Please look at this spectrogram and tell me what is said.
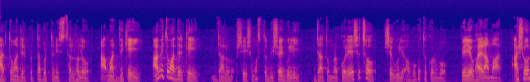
আর তোমাদের প্রত্যাবর্তন স্থল হলো আমার দিকেই। আমি তোমাদেরকে জানো সেই সমস্ত বিষয়গুলি যা তোমরা করে এসেছ, সেগুলি অবগত করব। প্রিয় ভাইরা আমার, আসুন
